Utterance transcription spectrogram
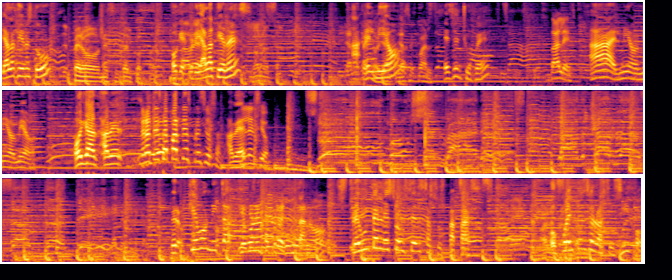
¿Ya la tienes tú? Pero necesito el costo. Ok, A pero ver. ¿ya la tienes? No, no. sí. Ya Ah, tengo, ¿el ya- mío? Ya, sé cuál. ¿Es enchufe? Dale. Ah, el mío, el mío, el mío. Oigan, a ver. Espérate, quiero- esta parte es preciosa. A ver. Silencio. Pero qué bonita, qué bonita pregunta, ¿no? Pregúntenle eso a ustedes a sus papás. O cuéntenselo a sus hijos.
